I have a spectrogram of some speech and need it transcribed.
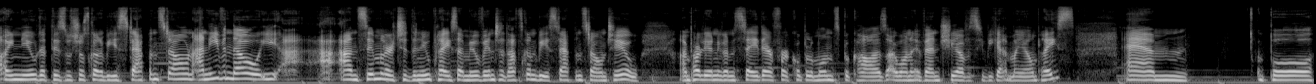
I knew that this was just going to be a stepping stone. And even though, and similar to the new place I move into, that's going to be a stepping stone too. I'm probably only going to stay there for a couple of months because I want to eventually obviously be getting my own place. Um, but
